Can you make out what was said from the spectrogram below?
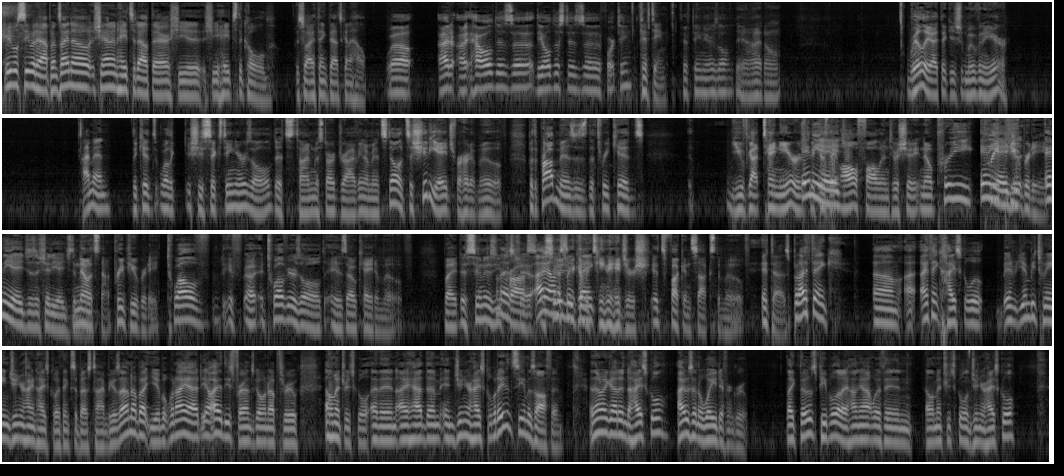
We will see what happens. I know Shannon hates it out there. She she hates the cold, so I think that's going to help. Well, I, I- how old is uh, the oldest? Is uh, 14, Fifteen. 15 years old? Yeah, I don't. Really, I think you should move in a year. I'm in. the kids well the, she's 16 years old it's time to start driving i mean it's still it's a shitty age for her to move but the problem is is the three kids you've got 10 years Any because age- they all fall into a shitty no pre Any pre age, puberty any age is a shitty age to no it's not. Pre puberty 12 if uh, 12 years old is okay to move. But as soon as you Well, cross. As soon as you become a teenager it's fucking sucks to move. It does, but I think, um, I, I think high school, in, in between junior high and high school, I think is the best time because I don't know about you, but when I had, you know, I had these friends going up through elementary school, and then I had them in junior high school, but I didn't see them as often. And then when I got into high school, I was in a way different group. Like those people that I hung out with in elementary school and junior high school,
